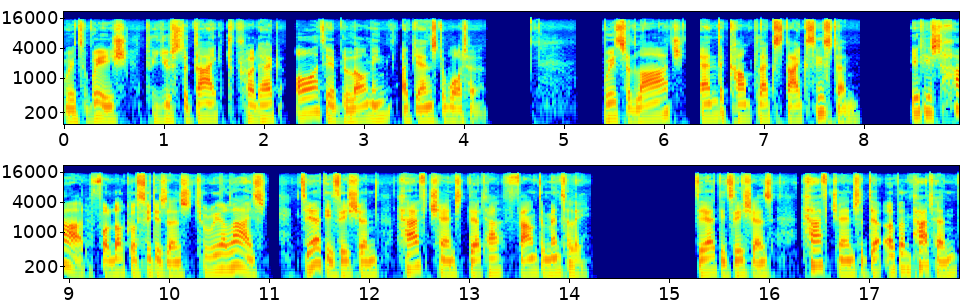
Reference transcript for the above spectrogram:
with wish to use the dike to protect all their belongings against water. With the large and complex dike system, it is hard for local citizens to realize their decisions have changed data fundamentally. Their decisions have changed the urban pattern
